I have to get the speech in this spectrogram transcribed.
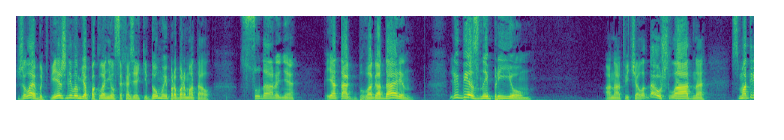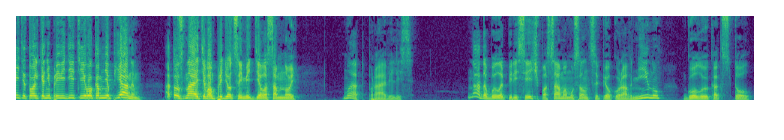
Желая быть вежливым, я поклонился хозяйке дома и пробормотал. «Сударыня, я так благодарен! Любезный прием!» Она отвечала, «Да уж ладно, смотрите, только не приведите его ко мне пьяным, а то, знаете, вам придется иметь дело со мной». Мы отправились. Надо было пересечь по самому солнцепеку равнину, голую как стол.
